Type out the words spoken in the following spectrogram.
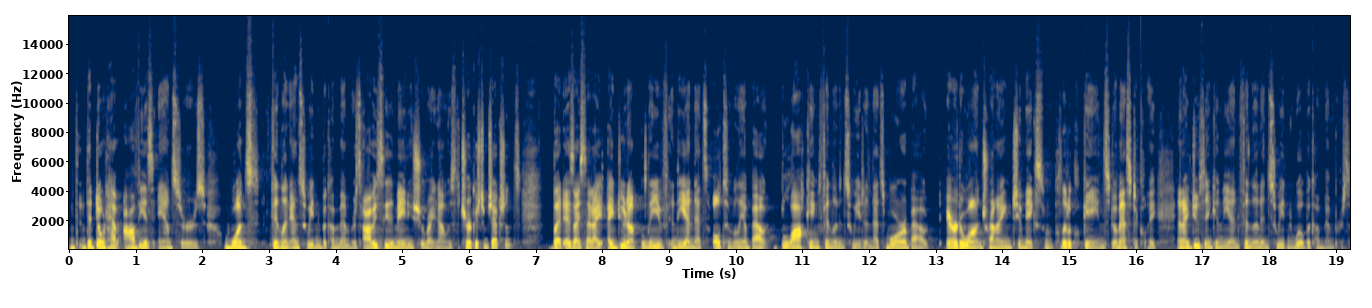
that don't have obvious answers once Finland and Sweden become members. Obviously, the main issue right now is the Turkish objections, but as I said, I, I do not believe in the end that's ultimately about blocking Finland and Sweden. That's more about Erdogan trying to make some political gains domestically. And I do think in the end, Finland and Sweden will become members.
